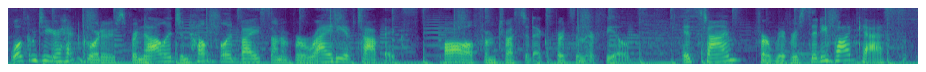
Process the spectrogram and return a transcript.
Welcome to your headquarters for knowledge and helpful advice on a variety of topics, all from trusted experts in their fields. It's time for River City Podcasts.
